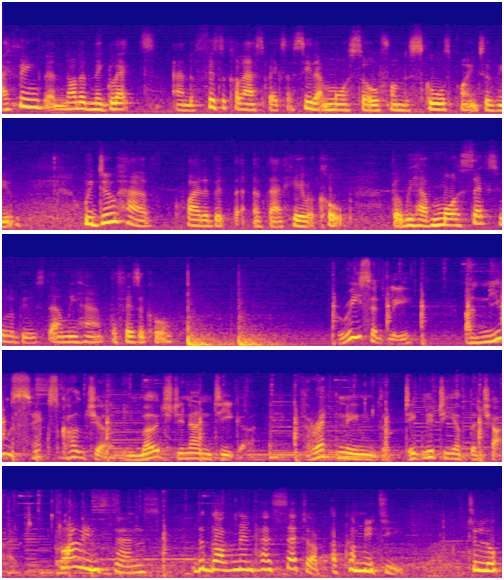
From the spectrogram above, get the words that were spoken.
I think that not a neglect and the physical aspects, I see that more so from the school's point of view. We do have quite a bit of that here at COPE, but we have more sexual abuse than we have the physical. Recently, a new sex culture emerged in Antigua, threatening the dignity of the child. For instance, the government has set up a committee to look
